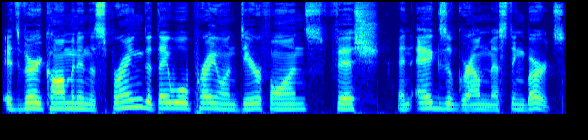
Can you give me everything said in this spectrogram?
It's very common in the spring that they will prey on deer fawns, fish, and eggs of ground nesting birds.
